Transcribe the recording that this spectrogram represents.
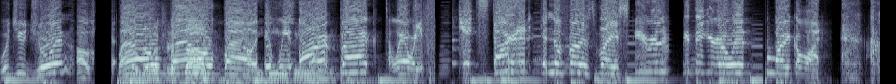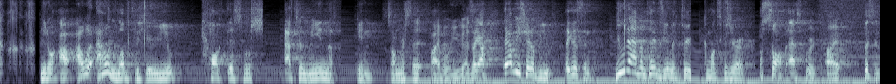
Would you join? Oh, shit. Well, go look for well, sub. well. If we are money. back to where we fucking started in the first place, you really fucking think you're gonna win? I mean, come on. You know, I, I would I would love to hear you talk this much shit after me in the fucking Sommerset 5 you guys. Like, I, like, I'll be straight up with you. Like, listen, you haven't played this game in three fucking months because you're a soft ass word, all right? Listen,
